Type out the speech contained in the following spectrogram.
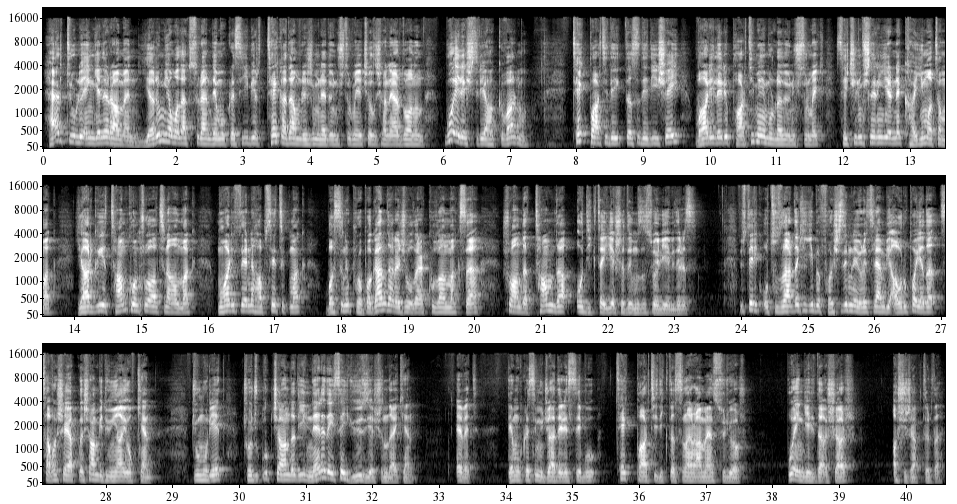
Her türlü engele rağmen yarım yamalak süren demokrasiyi bir tek adam rejimine dönüştürmeye çalışan Erdoğan'ın bu eleştiriye hakkı var mı? Tek parti diktası dediği şey valileri parti memuruna dönüştürmek, seçilmişlerin yerine kayyım atamak, yargıyı tam kontrol altına almak, muhaliflerini hapse tıkmak, basını propaganda aracı olarak kullanmaksa şu anda tam da o diktayı yaşadığımızı söyleyebiliriz. Üstelik 30'lardaki gibi faşizmle yönetilen bir Avrupa ya da savaşa yaklaşan bir dünya yokken, Cumhuriyet çocukluk çağında değil neredeyse 100 yaşındayken. Evet, demokrasi mücadelesi bu tek parti diktasına rağmen sürüyor. Bu engeli de aşar, aşacaktır da.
